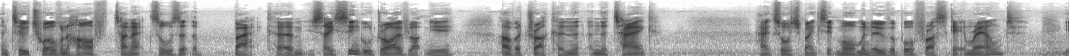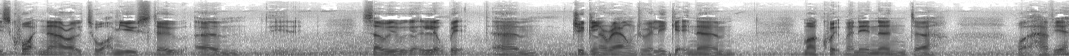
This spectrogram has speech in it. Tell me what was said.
and two 12 and a half ton axles at the back. Um, you say single drive like the other truck and, and the tag axle, which makes it more manoeuvrable for us getting round. It's quite narrow to what I'm used to. Um, so we got a little bit um, jiggling around really, getting um, my equipment in and uh, what have you.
